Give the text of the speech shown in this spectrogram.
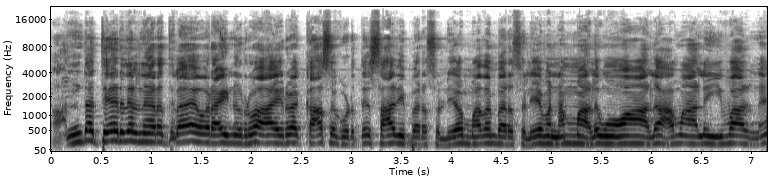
அந்த தேர்தல் நேரத்தில் ஒரு ஐநூறுரூவா ஆயிரரூவா காசை கொடுத்து சாதி பெற சொல்லியோ மதம் பெற சொல்லியோ இவன் நம்ம ஆளு உன் ஆளு அவன் ஆள் இவாள்னு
